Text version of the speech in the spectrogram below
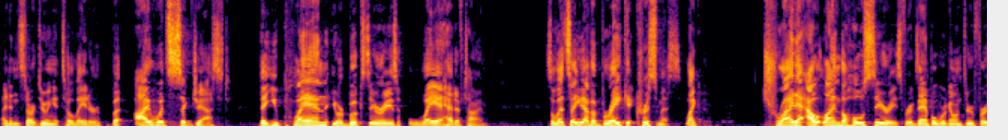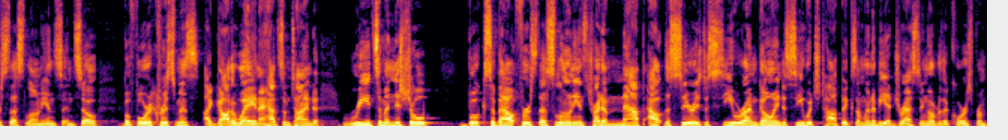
I didn't start doing it till later, but I would suggest that you plan your book series way ahead of time. So let's say you have a break at Christmas. Like, try to outline the whole series. For example, we're going through First Thessalonians. And so before Christmas, I got away and I had some time to read some initial books about First Thessalonians, try to map out the series to see where I'm going, to see which topics I'm going to be addressing over the course from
